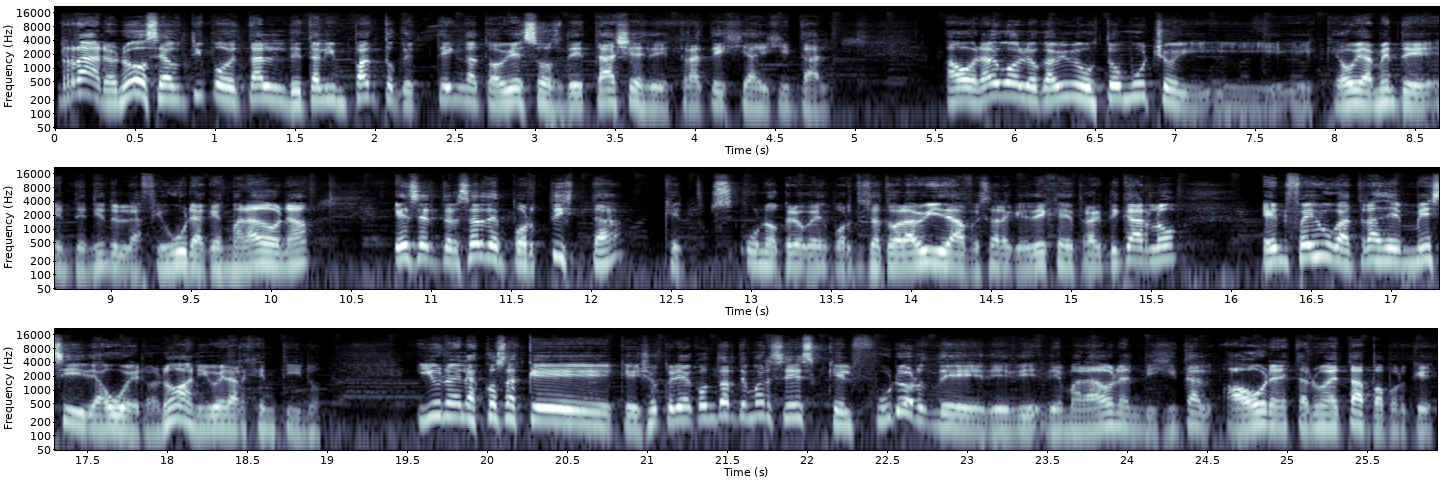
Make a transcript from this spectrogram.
raro, ¿no? O sea, un tipo de tal, de tal impacto que tenga todavía esos detalles de estrategia digital. Ahora, algo lo que a mí me gustó mucho y que obviamente entendiendo la figura que es Maradona, es el tercer deportista, que uno creo que es deportista toda la vida, a pesar de que deje de practicarlo, en Facebook atrás de Messi y de Agüero, ¿no? A nivel argentino. Y una de las cosas que, yo quería contarte, Marce, es que el furor de, Maradona en digital, ahora en esta nueva etapa, porque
